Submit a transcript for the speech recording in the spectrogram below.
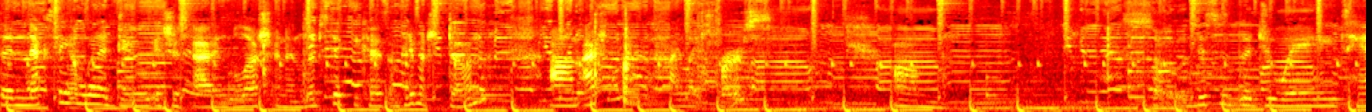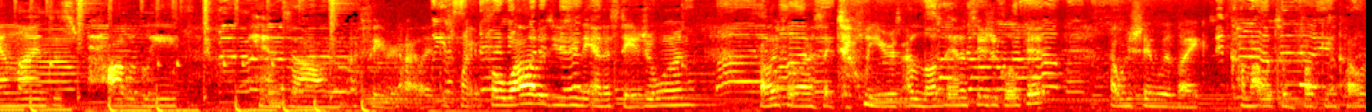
the next thing I'm gonna do is just add in blush and then lipstick because I'm pretty much done. Um, I actually want to highlight first. Um, so this is the Jouer Tan Lines. Is probably hands down my favorite highlight at this point. For a while I was using the Anastasia one, probably for the last like two years. I love the Anastasia Glow Kit. I wish they would like come out with some fucking color,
